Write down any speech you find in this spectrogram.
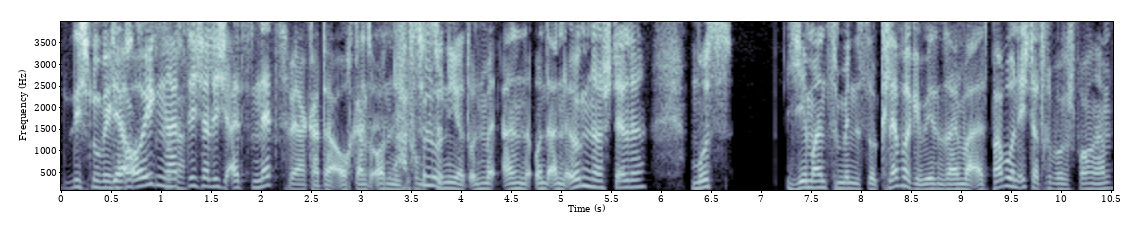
nicht nur wegen der Boxen, Eugen hat oder- sicherlich als Netzwerker da auch ganz ordentlich Absolut. funktioniert. Und, mit, an, und an irgendeiner Stelle muss jemand zumindest so clever gewesen sein, weil als Babu und ich darüber gesprochen haben,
